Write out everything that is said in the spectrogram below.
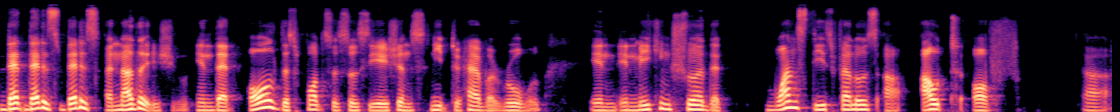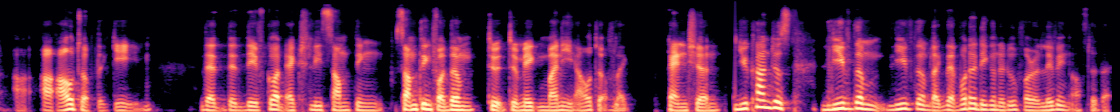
that that is that is another issue in that all the sports associations need to have a role in in making sure that once these fellows are out of uh, are out of the game that, that they've got actually something something for them to to make money out of like pension you can't just leave them leave them like that what are they going to do for a living after that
